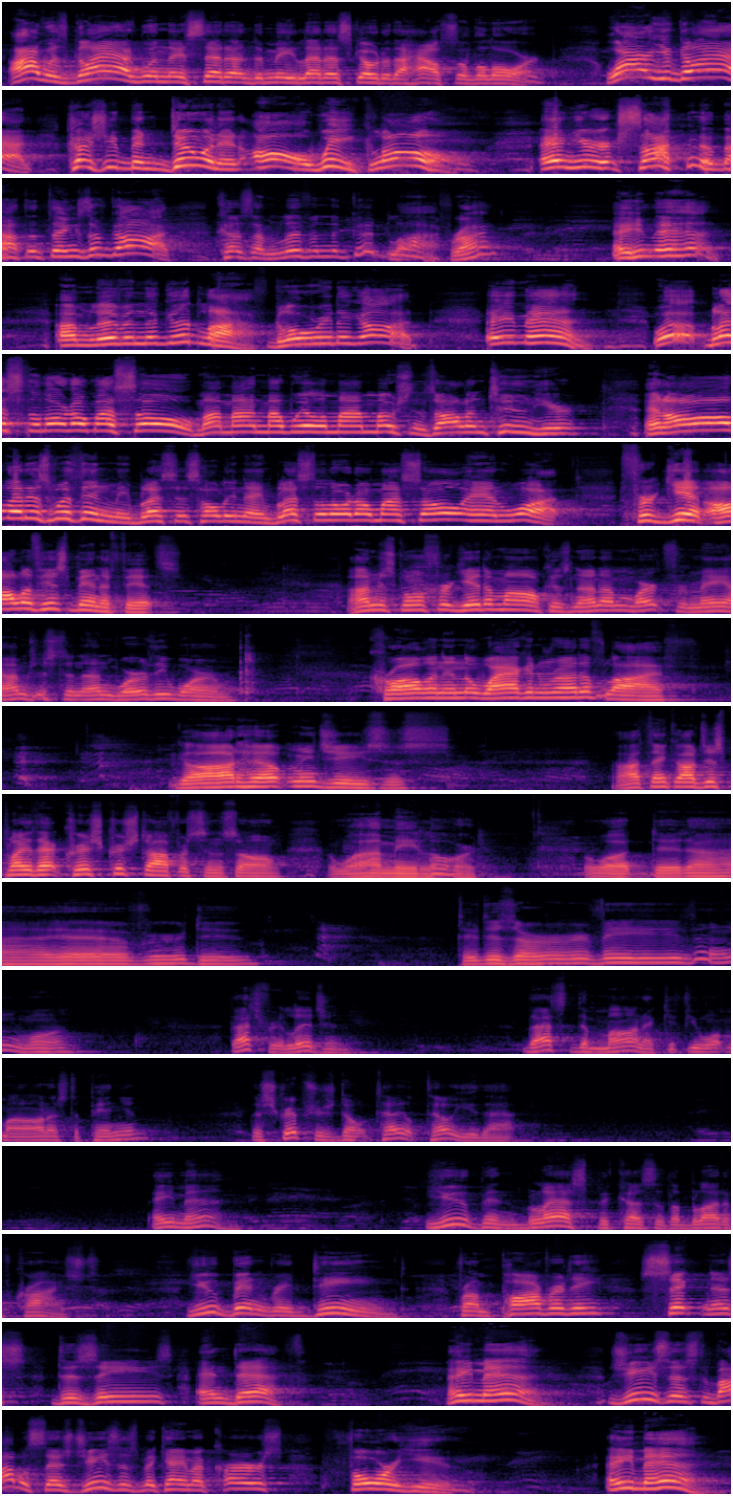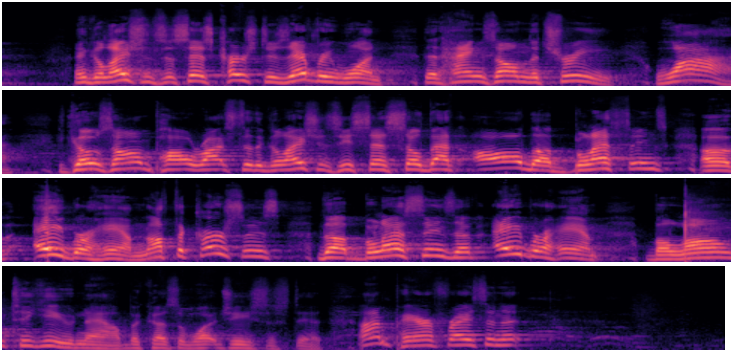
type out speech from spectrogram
I was glad when they said unto me, Let us go to the house of the Lord. Why are you glad? Because you've been doing it all week long. And you're excited about the things of God. Because I'm living the good life, right? Amen. I'm living the good life. Glory to God. Amen. Well, bless the Lord, oh my soul, my mind, my will, and my emotions, all in tune here. And all that is within me, bless his holy name. Bless the Lord, O my soul, and what? forget all of his benefits. I'm just going to forget them all because none of them work for me. I'm just an unworthy worm crawling in the wagon rut of life. God help me, Jesus. I think I'll just play that Kris Kristofferson song. Why me, Lord? What did I ever do to deserve even one? That's religion. That's demonic, if you want my honest opinion. The scriptures don't tell, tell you that. Amen. You've been blessed because of the blood of Christ. You've been redeemed from poverty, sickness, disease, and death. Amen. Jesus, the Bible says Jesus became a curse for you. Amen. In Galatians, it says, Cursed is everyone that hangs on the tree. Why? He goes on, Paul writes to the Galatians, he says, So that all the blessings of Abraham, not the curses, the blessings of Abraham belong to you now because of what Jesus did. I'm paraphrasing it.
